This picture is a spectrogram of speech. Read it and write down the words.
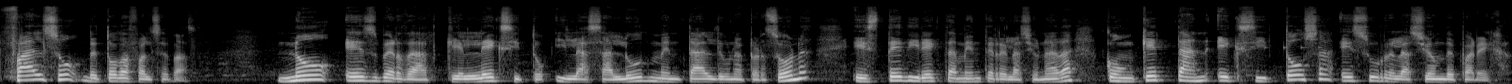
Falso de toda falsedad. No es verdad que el éxito y la salud mental de una persona esté directamente relacionada con qué tan exitosa es su relación de pareja.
